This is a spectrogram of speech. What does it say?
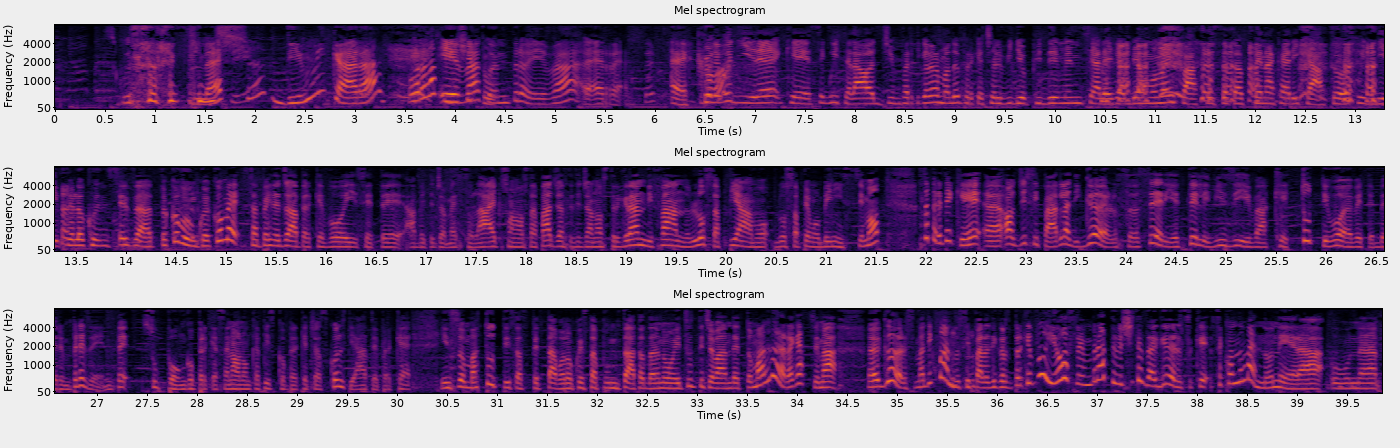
Scusa, slash dimmi cara. Ora la Eva tu. contro Eva RS. Ecco. Volevo dire che seguitela oggi in particolar modo perché c'è il video più demenziale che abbiamo mai fatto, è stato appena caricato, quindi ve lo consiglio. Esatto, comunque come sapete già perché voi siete, avete già messo like sulla nostra pagina, siete già nostri grandi fan, lo sappiamo, lo sappiamo benissimo, saprete che eh, oggi si parla di Girls, serie televisiva che tutti voi avete ben presente, suppongo perché se no non capisco perché ci ascoltiate, perché insomma tutti si aspettavano questa puntata da noi, tutti ci avevano detto ma allora ragazzi ma eh, Girls, ma di quando si parla di Girls? Perché voi oh sembrate uscite da Girls, che secondo me non era un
